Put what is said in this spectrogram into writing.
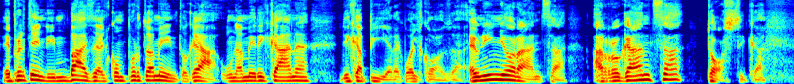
e pretendi in base al comportamento che ha un'americana di capire qualcosa. È un'ignoranza, arroganza tossica.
